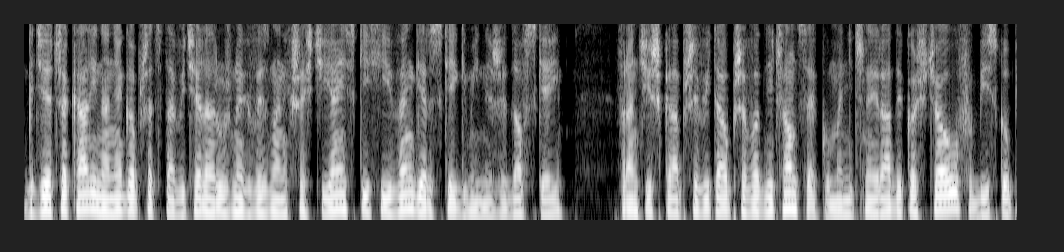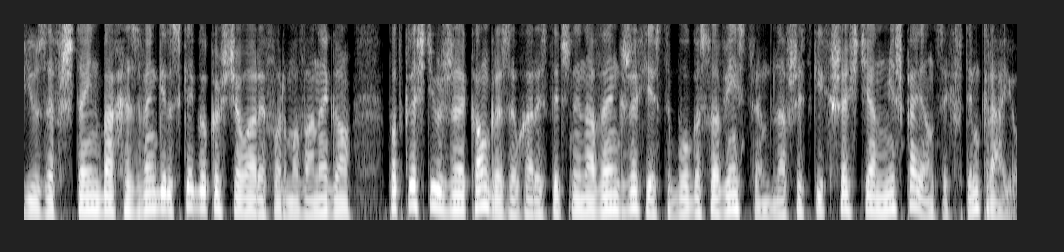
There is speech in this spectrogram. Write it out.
gdzie czekali na niego przedstawiciele różnych wyznań chrześcijańskich i węgierskiej gminy żydowskiej. Franciszka przywitał przewodniczący Ekumenicznej Rady Kościołów, biskup Józef Steinbach z węgierskiego kościoła reformowanego. Podkreślił, że Kongres Eucharystyczny na Węgrzech jest błogosławieństwem dla wszystkich chrześcijan mieszkających w tym kraju.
